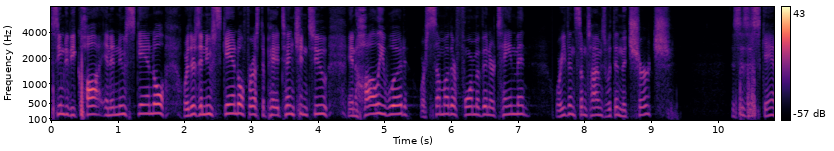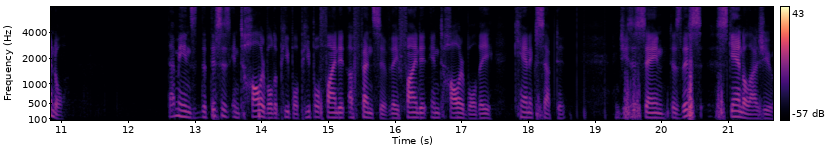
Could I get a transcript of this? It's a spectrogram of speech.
seem to be caught in a new scandal or there's a new scandal for us to pay attention to in Hollywood or some other form of entertainment or even sometimes within the church. This is a scandal. That means that this is intolerable to people. People find it offensive, they find it intolerable, they can't accept it. And Jesus saying, Does this scandalize you?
